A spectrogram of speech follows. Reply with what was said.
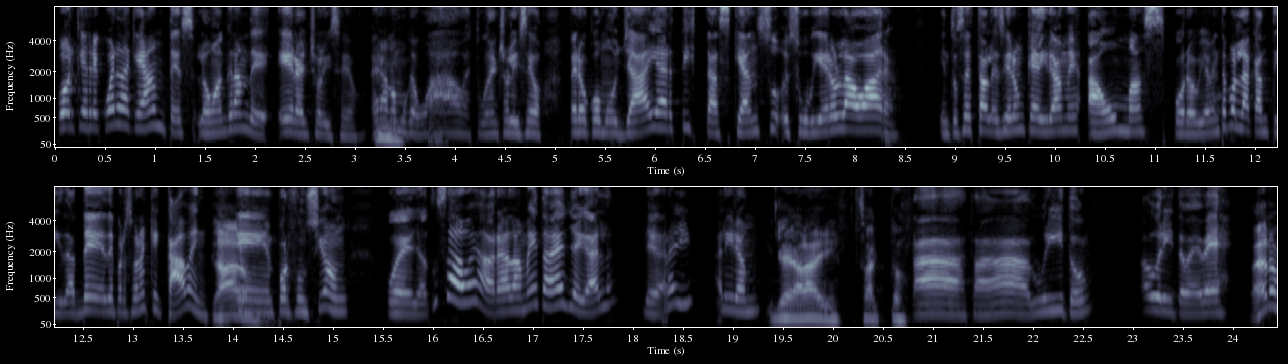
Porque recuerda que antes lo más grande era el choliseo. Mm. Era como que, wow, estuve en el choliseo. Pero como ya hay artistas que han su- subieron la vara, y entonces establecieron que Irán es aún más, por obviamente por la cantidad de, de personas que caben Claro. eh, por función, pues ya tú sabes, ahora la meta es llegar, llegar allí, al Irán. Llegar ahí, exacto. Está, está durito, está durito, bebé. Pero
